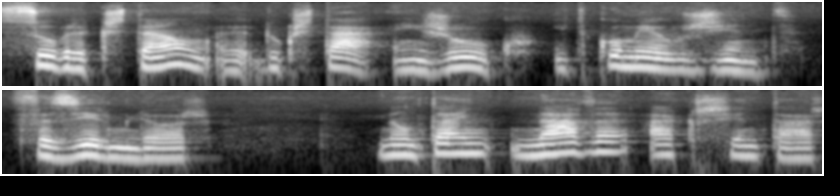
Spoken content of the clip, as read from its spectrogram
sobre a questão eh, do que está em jogo e de como é urgente fazer melhor, não tenho nada a acrescentar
